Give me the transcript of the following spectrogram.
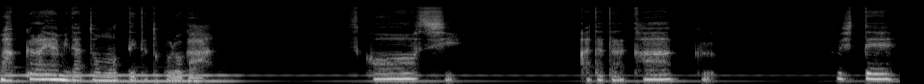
真っ暗闇だと思っていたところが少し暖かく、そして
